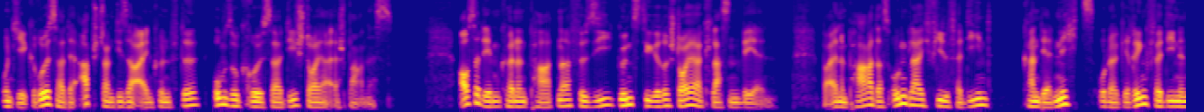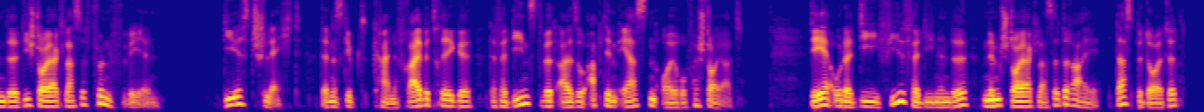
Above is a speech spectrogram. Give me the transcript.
Und je größer der Abstand dieser Einkünfte, umso größer die Steuerersparnis. Außerdem können Partner für sie günstigere Steuerklassen wählen. Bei einem Paar, das ungleich viel verdient, kann der Nichts- oder Geringverdienende die Steuerklasse 5 wählen. Die ist schlecht, denn es gibt keine Freibeträge, der Verdienst wird also ab dem ersten Euro versteuert. Der oder die Vielverdienende nimmt Steuerklasse 3. Das bedeutet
